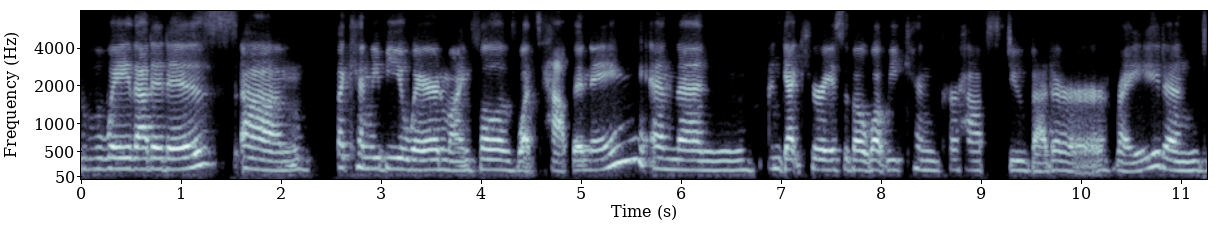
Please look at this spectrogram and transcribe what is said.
the way that it is um, but can we be aware and mindful of what's happening and then and get curious about what we can perhaps do better right? And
